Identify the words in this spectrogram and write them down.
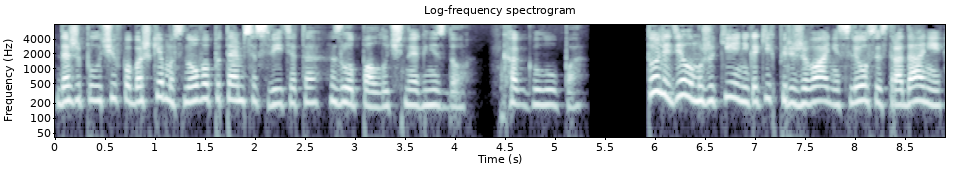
Даже получив по башке, мы снова пытаемся свить это злополучное гнездо. Как глупо. То ли дело мужики, никаких переживаний, слез и страданий.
